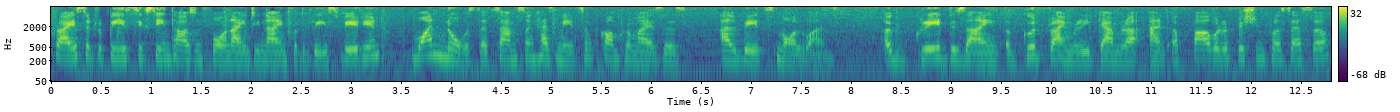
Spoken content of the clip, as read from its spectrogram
Price at rupees 16,499 for the base variant, one knows that Samsung has made some compromises, albeit small ones. A great design, a good primary camera, and a power efficient processor,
